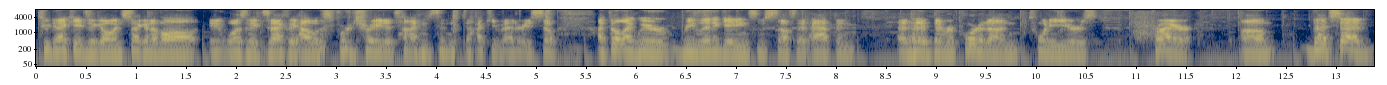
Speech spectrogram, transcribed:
two decades ago and second of all it wasn't exactly how it was portrayed at times in the documentary so i felt like we were relitigating some stuff that happened that had been reported on 20 years prior. Um, that said,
